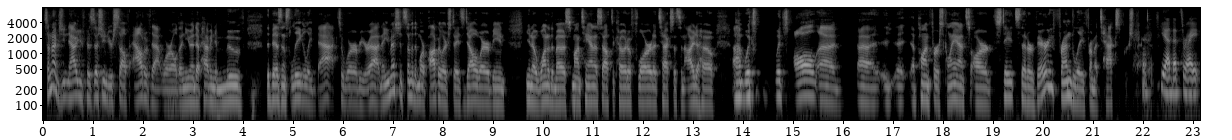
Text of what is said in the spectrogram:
sometimes you now you've positioned yourself out of that world and you end up having to move the business legally back to wherever you're at. Now you mentioned some of the more popular states delaware being you know one of the most montana south dakota florida texas and idaho um, which which all uh, uh, upon first glance are states that are very friendly from a tax perspective. yeah, that's right.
